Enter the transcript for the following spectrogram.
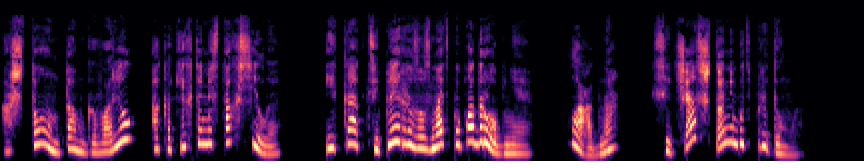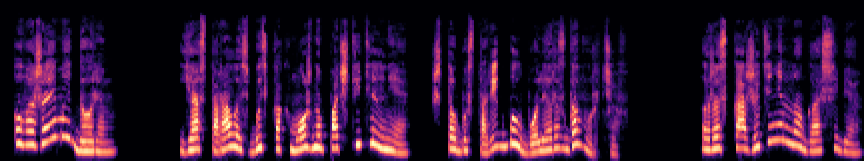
А что он там говорил о каких-то местах силы? И как теперь разузнать поподробнее? Ладно, сейчас что-нибудь придумаю. Уважаемый Дорин, я старалась быть как можно почтительнее, чтобы старик был более разговорчив. Расскажите немного о себе.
